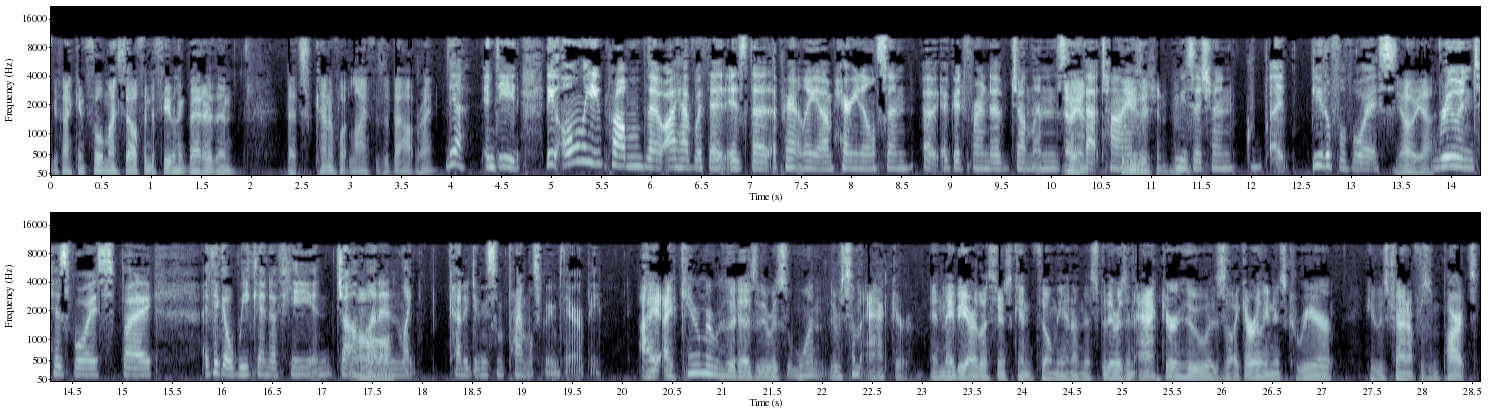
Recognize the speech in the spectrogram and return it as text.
if I can fool myself into feeling better, then that's kind of what life is about, right? Yeah, indeed. The only problem, though, I have with it is that apparently um, Harry Nilsson, a, a good friend of John Lennon's Oh, yeah, at that the time, musician. Mhm. musician, beautiful voice. Oh, yeah. ruined his voice by, I think, a weekend of he and John Oh. Lennon like kind of doing some primal scream therapy. I, I can't remember who it is. There was one. There was some actor, and maybe our listeners can fill me in on this. But there was an actor who was like early in his career. He was trying out for some parts,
